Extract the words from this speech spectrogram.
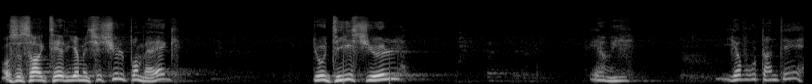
Og så sa jeg til dem ja, men ikke skyld på meg. Det er jo de skyld. Ja, men, ja, hvordan det?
